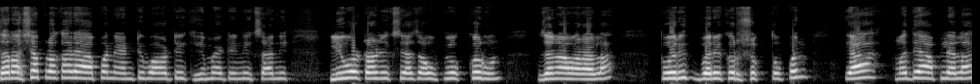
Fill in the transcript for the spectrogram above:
तर अशा प्रकारे आपण अँटीबायोटिक हिमॅटिनिक्स आणि लिव्हर टॉनिक्स याचा उपयोग करून जनावराला त्वरित बरे करू शकतो. पण यामध्ये आपल्याला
